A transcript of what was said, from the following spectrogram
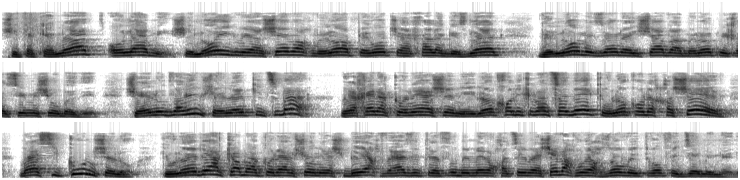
שתקנת עולמי, שלא יגבה השבח ולא הפירות שאכל הגזלן, ולא מזון האישה והבנות נכסים משועבדים. שאלו דברים שאין להם קצבה. ולכן הקונה השני לא יכול לקנות שדה, כי הוא לא יכול לחשב מה הסיכון שלו. כי הוא לא יודע כמה הקונה הראשון ישביח ואז יטרפו ממנו חצי מהשבח והוא יחזור ויטרוף את זה ממנו.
